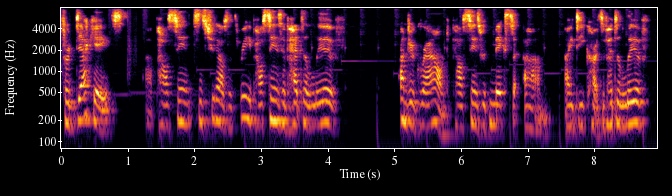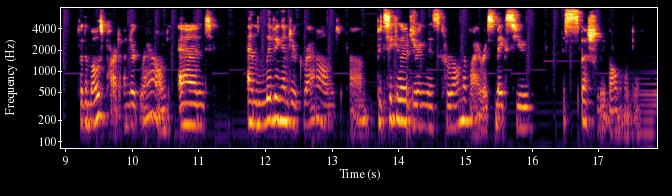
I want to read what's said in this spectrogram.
for decades, uh, Palestinians, since 2003, Palestinians have had to live underground. Palestinians with mixed um, ID cards have had to live, for the most part, underground. And and living underground, um, particularly during this coronavirus, makes you especially vulnerable.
